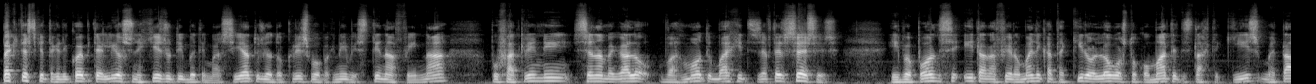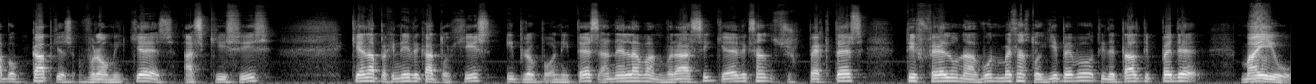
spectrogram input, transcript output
Παίκτες και τεχνικό επιτελείο συνεχίζουν την προετοιμασία τους για το κρίσιμο παιχνίδι στην Αθήνα, που θα κρίνει σε ένα μεγάλο βαθμό την μάχη της δεύτερης θέσης. Η προπόνηση ήταν αφιερωμένη κατά κύριο λόγο στο κομμάτι της τακτικής μετά από κάποιες βρωμικές ασκήσεις και ένα παιχνίδι κατοχής, οι προπονητές ανέλαβαν βράση και έδειξαν στους παίκτες τι θέλουν να βγουν μέσα στο γήπεδο την Τετάρτη 5 Μαΐου.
